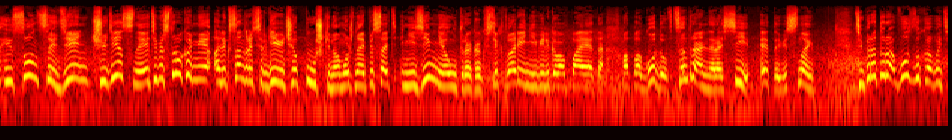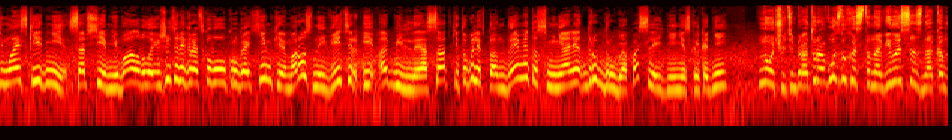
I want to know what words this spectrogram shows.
и солнце, день чудесный. Этими строками Александра Сергеевича Пушкина можно описать не зимнее утро, как в стихотворении великого поэта, а погоду в центральной России этой весной. Температура воздуха в эти майские дни совсем не баловала и жителей городского округа Химки. Морозный ветер и обильные осадки то были в тандеме, то сменяли друг друга последние несколько дней. Ночью температура воздуха становилась со знаком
